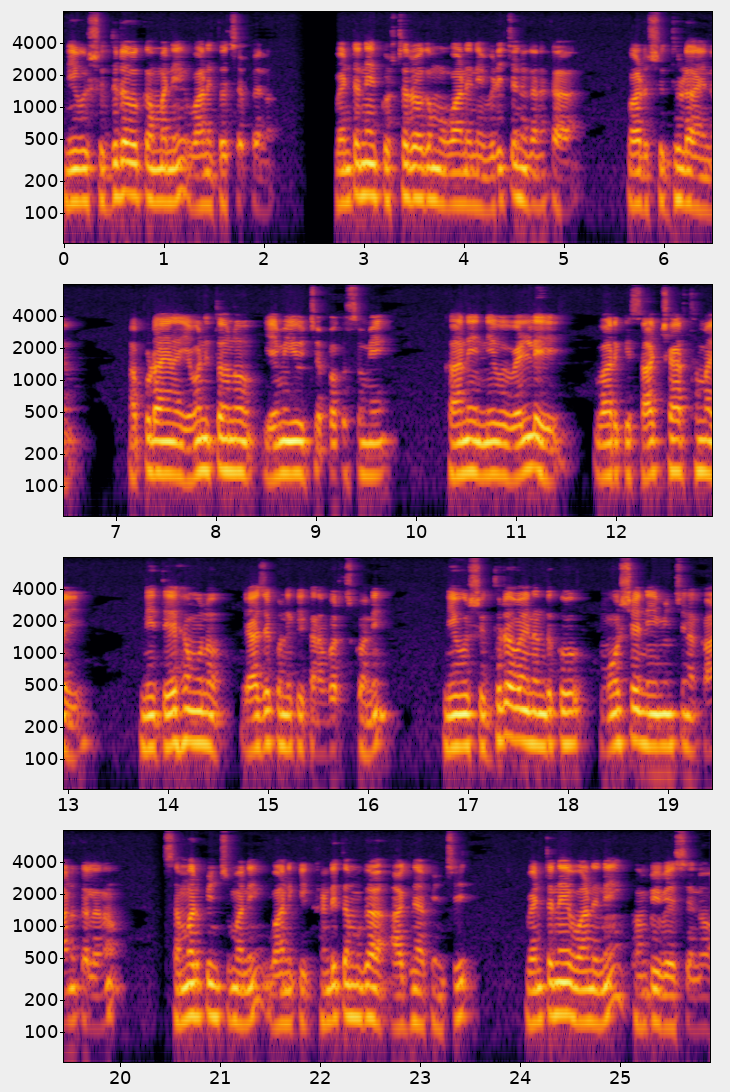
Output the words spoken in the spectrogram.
నీవు శుద్ధుడవు కమ్మని వానితో చెప్పాను. వెంటనే కుష్ఠరోగము వానిని విడిచెను గనక వాడు శుద్ధుడాయను. అప్పుడు ఆయన ఎవనితోనూ ఏమీ చెప్పకు సుమి కానీ నీవు వెళ్ళి వారికి సాక్ష్యార్థమై నీ దేహమును యాజకునికి కనబరుచుకొని నీవు శుద్ధుడవైనందుకు మోషే నియమించిన కానుకలను సమర్పించుమని వానికి ఖండితముగా ఆజ్ఞాపించి వెంటనే వానిని పంపివేశాను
